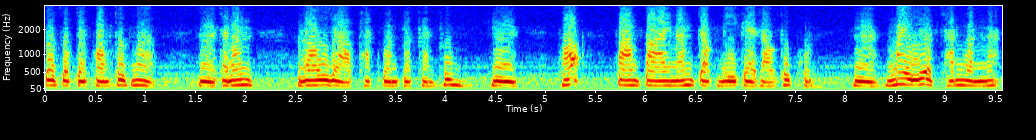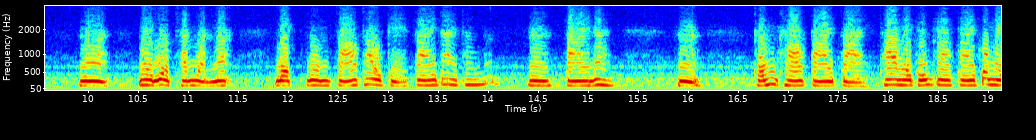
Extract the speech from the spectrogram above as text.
ประสบแต่ความทุกข์มากฉะนั้นเราอย่าผัดวันประกันพรุ่งเพราะความตายนั้นจะมีแก่เราทุกคนไม่เลือกชั้นวันนะไม่เลือกชั้นวันนะเด็กหนุ่มสาวเท่าแก่ตายได้ทั้งนั้นตายได้ถึงคราวตายตาย ถ้าไม่ถึงคราวตายก็ไม่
